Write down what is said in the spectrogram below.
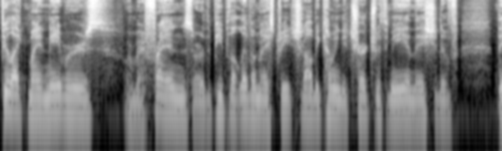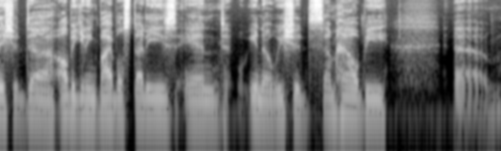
feel like my neighbors or my friends or the people that live on my street should all be coming to church with me and they should have they should uh, all be getting bible studies and you know we should somehow be um,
